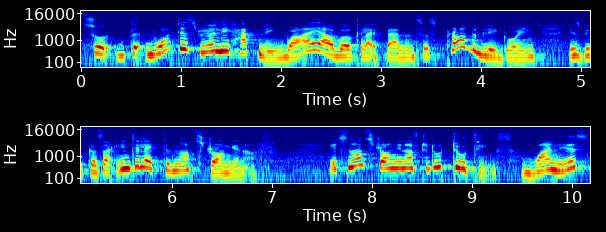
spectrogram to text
So, the, what is really happening, why our work life balance is probably going is because our intellect is not strong enough. It's not strong enough to do two things. One is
